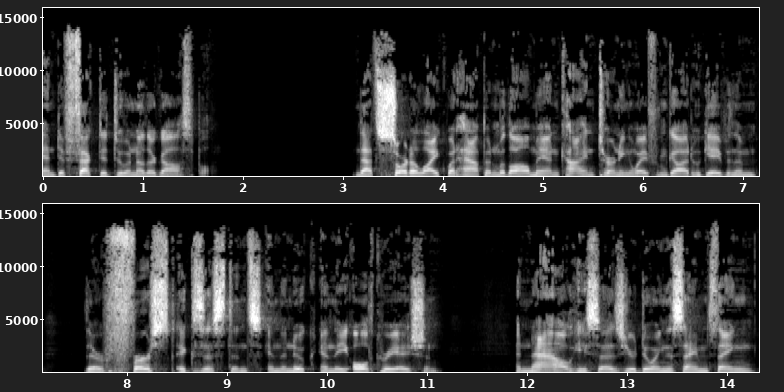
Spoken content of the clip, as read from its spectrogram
and defected to another gospel. That's sort of like what happened with all mankind turning away from God who gave them their first existence in the new in the old creation and now he says you're doing the same thing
